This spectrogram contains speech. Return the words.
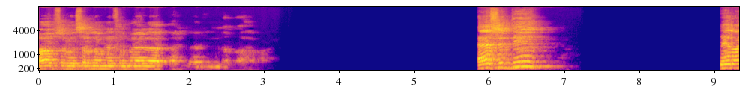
آپ صلی اللہ علیہ وسلم نے فرمایا اے صدیق، تیرا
